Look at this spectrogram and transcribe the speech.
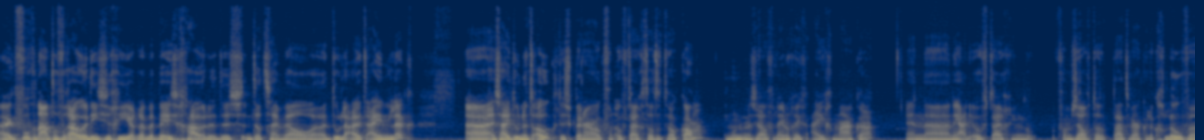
uh, ik volg een aantal vrouwen die zich hier uh, mee bezighouden. Dus dat zijn wel uh, doelen uiteindelijk. en zij doen het ook. Dus ik ben er ook van overtuigd dat het wel kan. Ik moet het mezelf alleen nog even eigen maken. En nou ja, die overtuiging van mezelf dat daadwerkelijk geloven.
